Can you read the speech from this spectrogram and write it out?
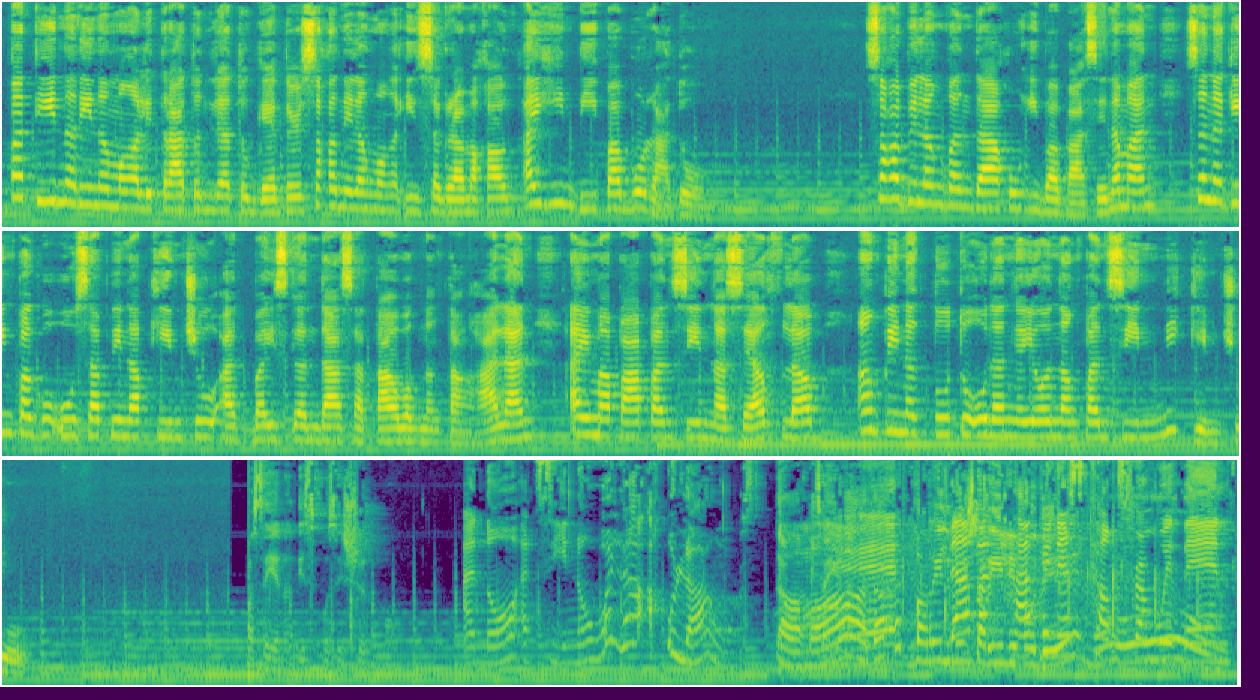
Pati na rin ang mga litrato nila together sa kanilang mga Instagram account ay hindi pa borado. Sa kabilang banda kung ibabase naman sa naging pag-uusap ni na Kim Chu at Vice Ganda sa tawag ng tanghalan ay mapapansin na self-love ang pinagtutuunan ngayon ng pansin ni Kim Chu. Basta yan ang disposition mo. Ano at sino? Wala, ako lang. Tama. Dapat baril mo yung Dapat sarili mo din. happiness comes from within.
